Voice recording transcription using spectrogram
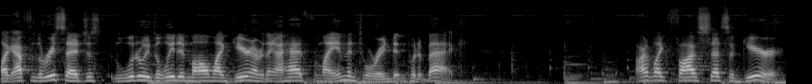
Like, after the reset, it just literally deleted my, all my gear and everything I had from my inventory and didn't put it back. I had like five sets of gear.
